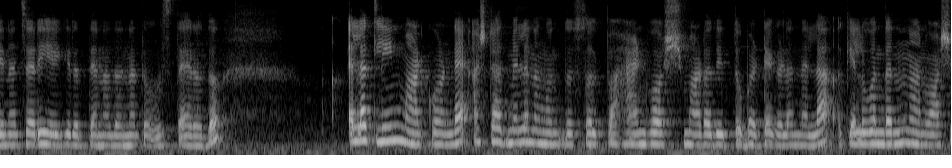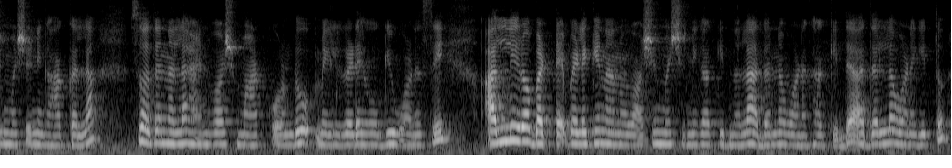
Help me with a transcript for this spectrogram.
ದಿನಚರಿ ಹೇಗಿರುತ್ತೆ ಅನ್ನೋದನ್ನು ತೋರಿಸ್ತಾ ಇರೋದು. ಎಲ್ಲ ಕ್ಲೀನ್ ಮಾಡಿಕೊಂಡೆ. ಅಷ್ಟಾದಮೇಲೆ ನನಗೊಂದು ಸ್ವಲ್ಪ ಹ್ಯಾಂಡ್ ವಾಶ್ ಮಾಡೋದಿತ್ತು ಬಟ್ಟೆಗಳನ್ನೆಲ್ಲ. ಕೆಲವೊಂದನ್ನು ನಾನು ವಾಷಿಂಗ್ ಮಷೀನಿಗೆ ಹಾಕಲ್ಲ. ಸೊ ಅದನ್ನೆಲ್ಲ ಹ್ಯಾಂಡ್ ವಾಶ್ ಮಾಡಿಕೊಂಡು ಮೇಲ್ಗಡೆ ಹೋಗಿ ಒಣಸಿ, ಅಲ್ಲಿರೋ ಬಟ್ಟೆ, ಬೆಳಗ್ಗೆ ನಾನು ವಾಷಿಂಗ್ ಮಿಷಿನಿಗೆ ಹಾಕಿದ್ನಲ್ಲ, ಅದನ್ನು ಒಣಗಿ ಹಾಕಿದ್ದೆ. ಅದೆಲ್ಲ ಒಣಗಿತ್ತು.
